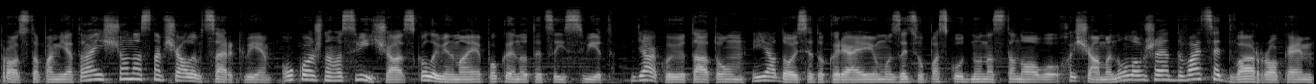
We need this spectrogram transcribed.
Просто пам'ятай, що нас навчали в церкві. У кожного свій час, коли він має покинути цей світ. Дякую, тату. Я досі докоряю йому за цю паскудну настанову, хоча минуло вже 22 роки.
